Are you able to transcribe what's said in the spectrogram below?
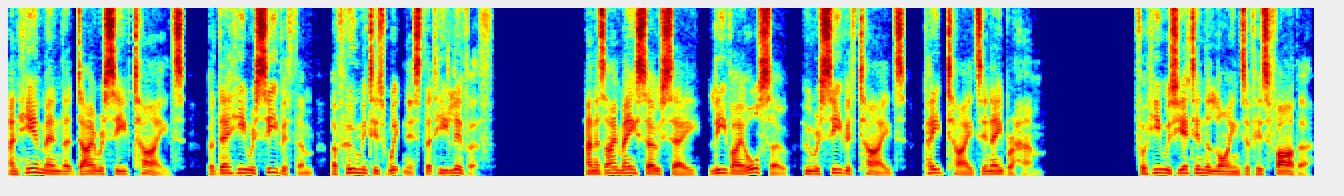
And here men that die receive tithes, but there he receiveth them, of whom it is witness that he liveth. And as I may so say, Levi also, who receiveth tithes, paid tithes in Abraham. For he was yet in the loins of his father,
